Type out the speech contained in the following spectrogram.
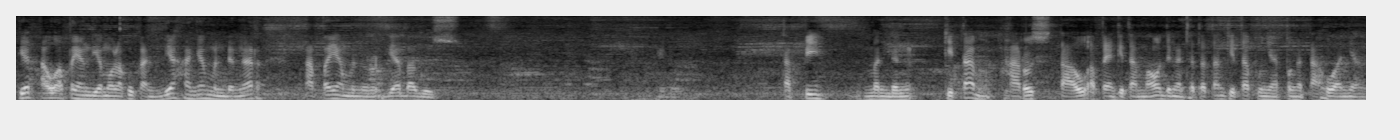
Dia tahu apa yang dia mau lakukan. Dia hanya mendengar apa yang menurut dia bagus. Tapi mendeng kita harus tahu apa yang kita mau dengan catatan kita punya pengetahuan yang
